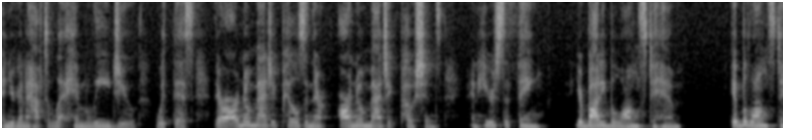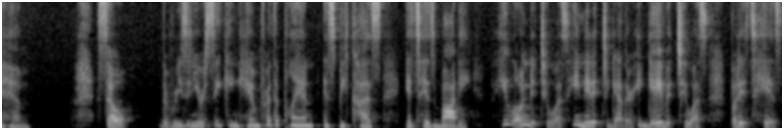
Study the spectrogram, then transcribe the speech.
and you're going to have to let him lead you with this. There are no magic pills and there are no magic potions. And here's the thing your body belongs to him, it belongs to him. So the reason you're seeking Him for the plan is because it's His body. He loaned it to us, He knit it together, He gave it to us, but it's His.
